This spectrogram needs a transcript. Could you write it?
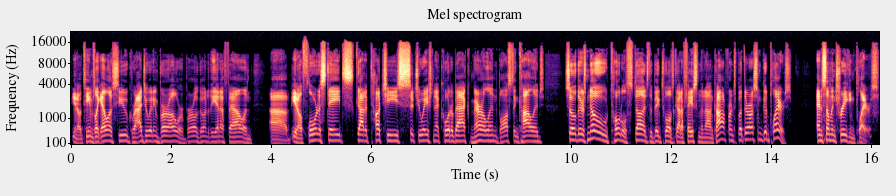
you know, teams like LSU graduating Burrow or Burrow going to the NFL. And, uh, you know, Florida State's got a touchy situation at quarterback, Maryland, Boston College. So there's no total studs the Big 12's got to face in the non conference, but there are some good players and some intriguing players.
